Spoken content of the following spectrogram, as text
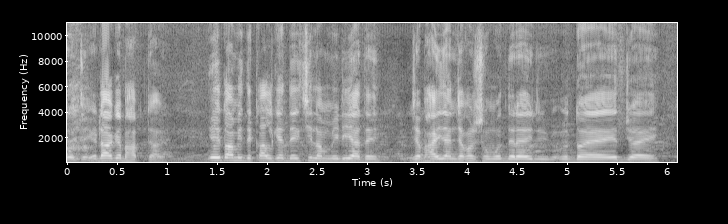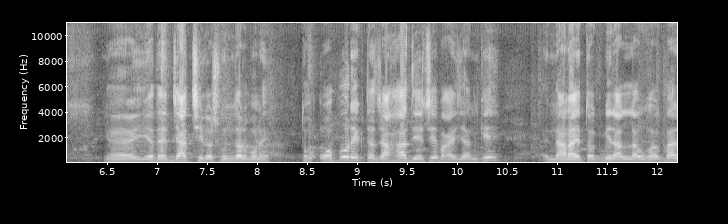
বলছে, এটা আগে ভাবতে হবে। এই তো আমি কালকে দেখছিলাম মিডিয়াতে যে ভাইজান যখন সমুদ্রে এতে যাচ্ছিল সুন্দরবনে, তো অপর একটা জাহাজ এসে ভাইজানকে নারায় তকবির, আল্লাহ আকবার,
